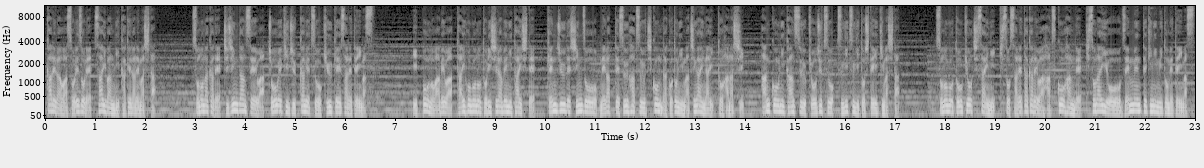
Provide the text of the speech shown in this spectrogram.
彼らはそれぞれ裁判にかけられました。その中で知人男性は懲役10ヶ月を求刑されています。一方の安倍は逮捕後の取り調べに対して、拳銃で心臓を狙って数発撃ち込んだことに間違いないと話し、犯行に関する供述を次々としていきました。その後東京地裁に起訴された彼は初公判で起訴内容を全面的に認めています。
